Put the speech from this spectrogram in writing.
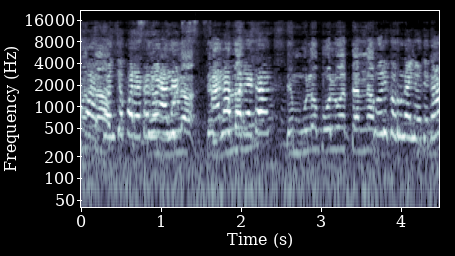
बनवतात. आहे? आणा- मुलं- ते मुलं- बोलवा त्यांना. चोरी करून आले होते का?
